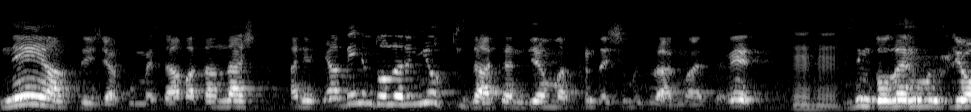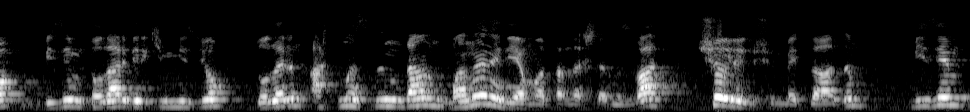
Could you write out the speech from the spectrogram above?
neye yansıyacak bu mesela? Vatandaş hani ya benim dolarım yok ki zaten diyen vatandaşımız var maalesef. Evet Hı hı. bizim dolarımız yok, bizim dolar birikimimiz yok. Doların artmasından bana ne diyen vatandaşlarımız var. Şöyle düşünmek lazım. Bizim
